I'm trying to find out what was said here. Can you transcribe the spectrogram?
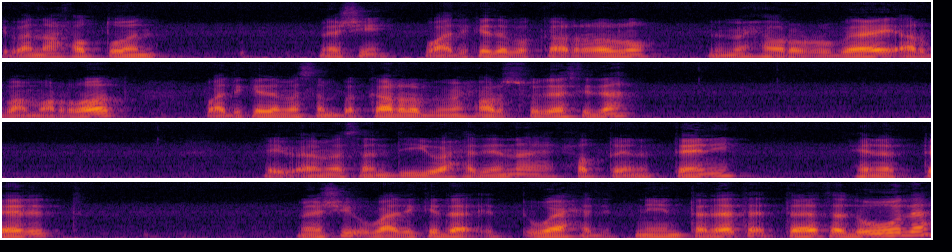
يبقى أنا هحطه هنا ماشي؟ وبعد كده بكرره بمحور الرباعي أربع مرات. وبعد كده مثلا بكرر بمحور الثلاثي ده. هيبقى مثلا دي واحد هنا هيتحط هنا التاني هنا التالت. ماشي؟ وبعد كده واحد اتنين تلاتة. التلاتة دول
